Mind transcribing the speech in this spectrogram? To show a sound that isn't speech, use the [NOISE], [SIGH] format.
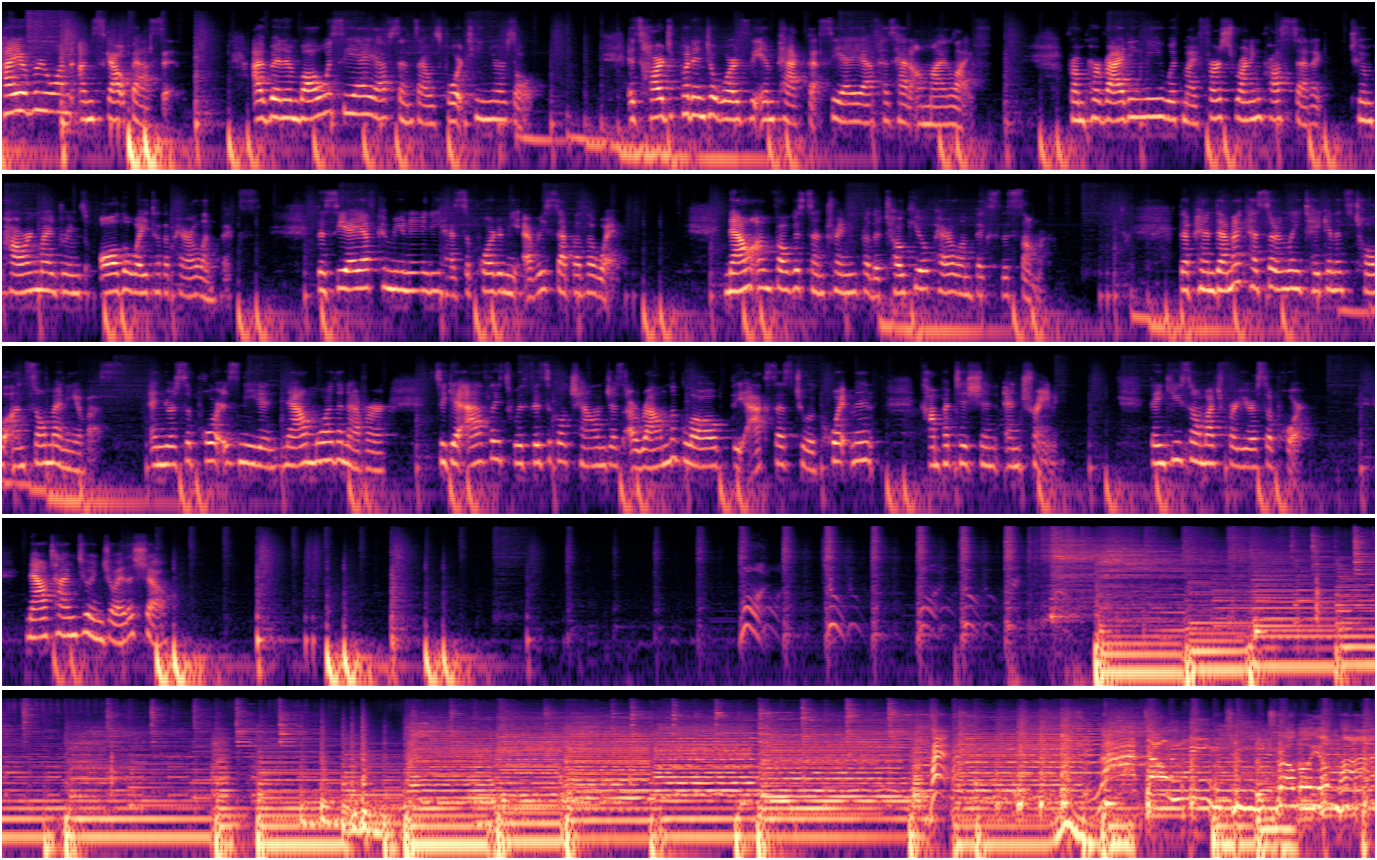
Hi everyone, I'm Scout Bassett. I've been involved with CAF since I was 14 years old. It's hard to put into words the impact that CAF has had on my life. From providing me with my first running prosthetic to empowering my dreams all the way to the Paralympics. The CAF community has supported me every step of the way. Now I'm focused on training for the Tokyo Paralympics this summer. The pandemic has certainly taken its toll on so many of us, and your support is needed now more than ever to get athletes with physical challenges around the globe the access to equipment, competition, and training. Thank you so much for your support. Now, time to enjoy the show. One, mind.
